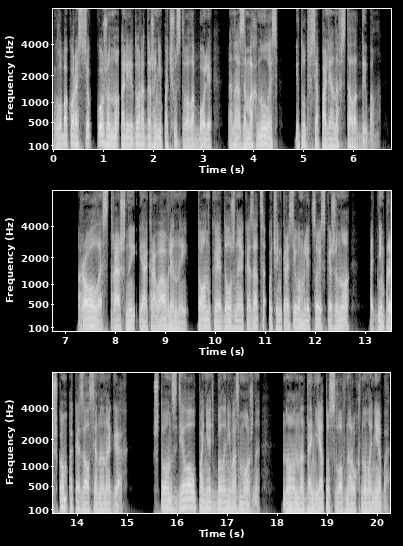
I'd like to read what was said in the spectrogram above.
глубоко рассек кожу, но Алиедора даже не почувствовала боли. Она замахнулась, и тут вся поляна встала дыбом. Ролле, страшный и окровавленный, тонкое, должное оказаться очень красивым лицо искажено, одним прыжком оказался на ногах. Что он сделал, понять было невозможно, но на Даньяту словно рухнуло небо.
